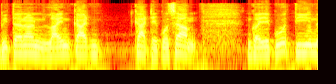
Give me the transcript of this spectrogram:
वितरण लाइन काटेको छ। गएको तीन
